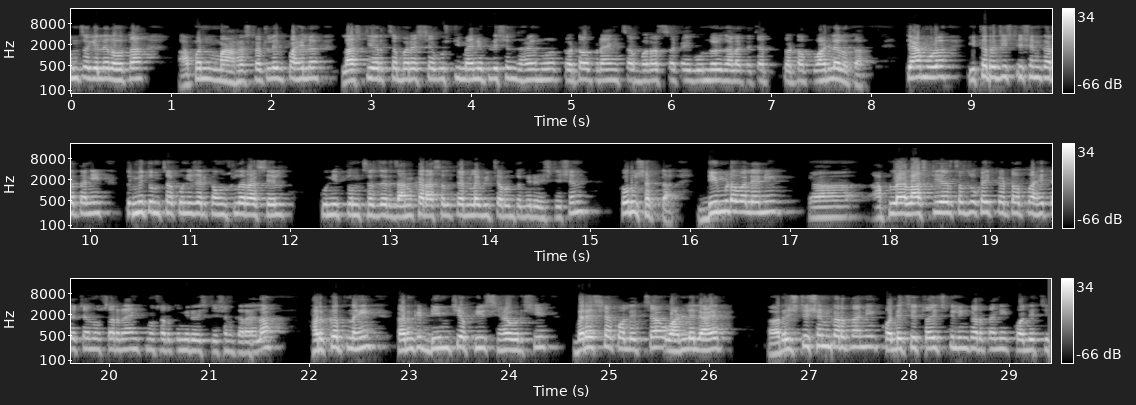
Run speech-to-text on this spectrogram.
उंच गेलेला होता. आपण महाराष्ट्रातले पाहिलं लास्ट इयरच्या बऱ्याचशा गोष्टी मॅनिप्युलेशन झाल्यामुळे कट ऑफ रँकचा बराचसा काही गोंधळ झाला त्याच्यात कट ऑफ वाढलेला होता. त्यामुळं इथं रजिस्ट्रेशन करताना तुम्ही तुमचा कुणी जर काउन्सिलर असेल कुणी तुमचं जर जाणकार असेल त्यांना विचारून तुम्ही रजिस्ट्रेशन करू शकता. डीमडवाल्यांनी आपला लास्ट इयरचा जो काही कट ऑफ आहे त्याच्यानुसार रँकनुसार तुम्ही रजिस्ट्रेशन करायला हरकत नाही. कारण की डीमच्या फीस ह्या वर्षी बऱ्याचशा कॉलेजच्या वाढलेल्या आहेत. रजिस्ट्रेशन करताना कॉलेजची चॉईस फिलिंग करताना कॉलेजची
